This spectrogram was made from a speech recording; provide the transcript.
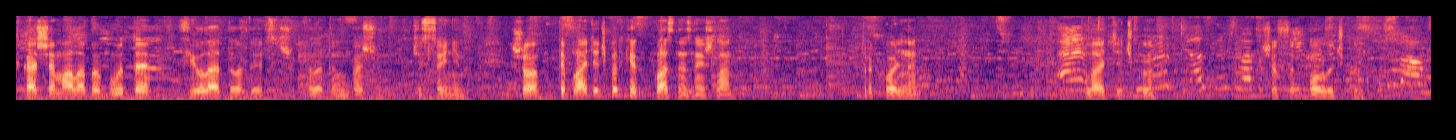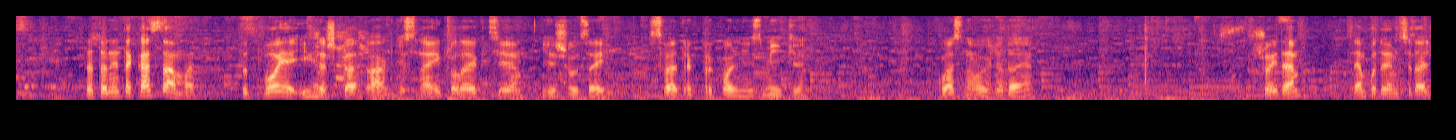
Така ще мала би бути фіолетова, здається, що фіолетовим пише. Чи синім. Що, ти платячко таке класне знайшла? Прикольне. Платячко. Ще футболочка. Та то не така сама. Тут твоя іграшка. Так, Дісней колекція. Є ще оцей светрик прикольний з Мікі. Класно виглядає. Що, йдемо? Йдемо подивимося далі.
